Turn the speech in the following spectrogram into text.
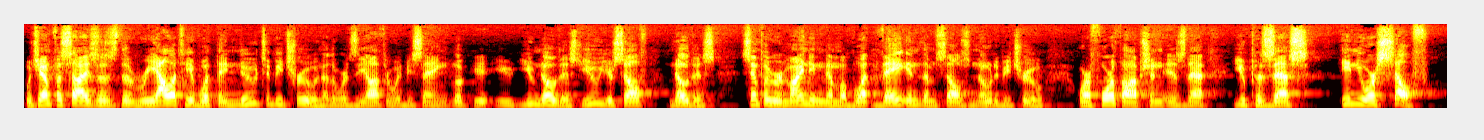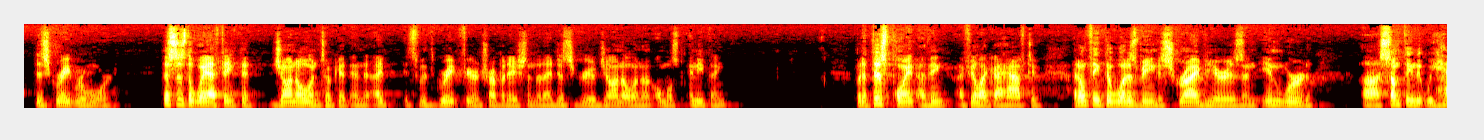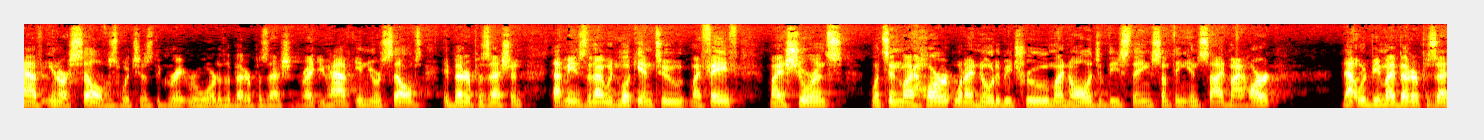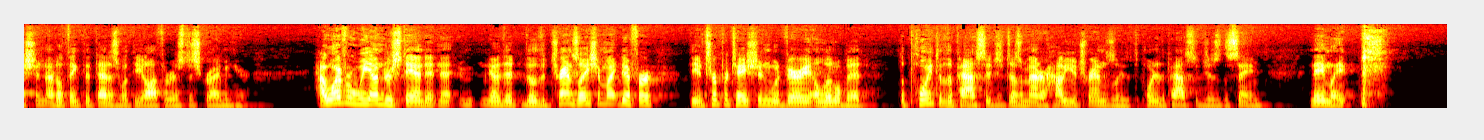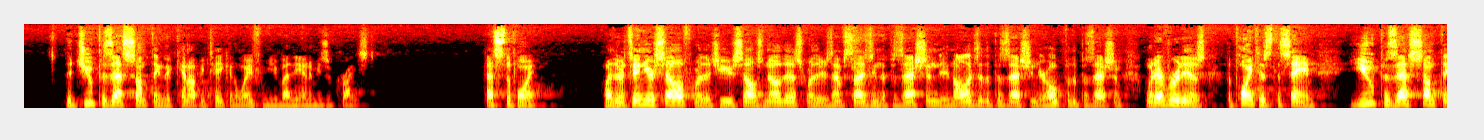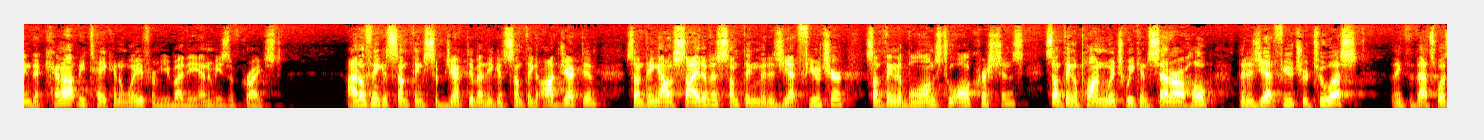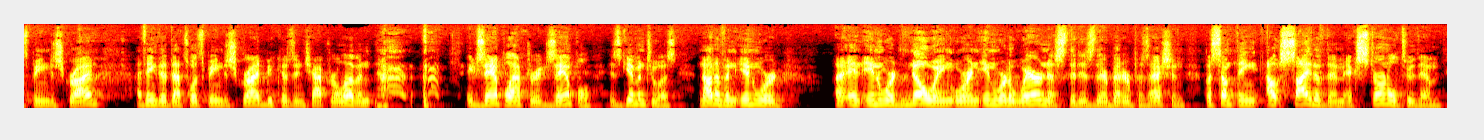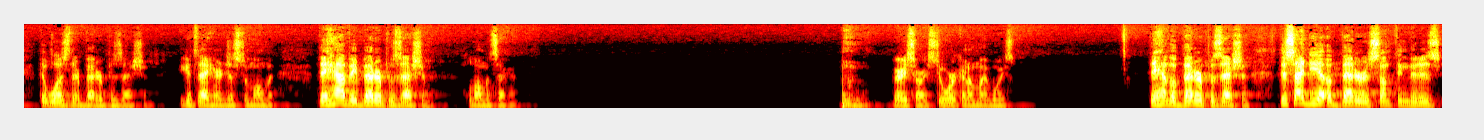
which emphasizes the reality of what they knew to be true. In other words, the author would be saying, look, you, you know this. You yourself know this. Simply reminding them of what they in themselves know to be true. Or a fourth option is that you possess in yourself this great reward. This is the way I think that John Owen took it, and I, it's with great fear and trepidation that I disagree with John Owen on almost anything. But at this point, I think, I feel like I have to. I don't think that what is being described here is an inward uh, something that we have in ourselves, which is the great reward of the better possession, right? You have in yourselves a better possession. That means that I would look into my faith, my assurance, what's in my heart, what I know to be true, my knowledge of these things, something inside my heart. That would be my better possession. I don't think that that is what the author is describing here. However we understand it, you know, the, though the translation might differ, the interpretation would vary a little bit. The point of the passage, it doesn't matter how you translate it, the point of the passage is the same. Namely, that you possess something that cannot be taken away from you by the enemies of Christ. That's the point. Whether it's in yourself, whether it's you yourselves know this, whether it's emphasizing the possession, your knowledge of the possession, your hope for the possession, whatever it is, the point is the same. You possess something that cannot be taken away from you by the enemies of Christ. I don't think it's something subjective. I think it's something objective, something outside of us, something that is yet future, something that belongs to all Christians, something upon which we can set our hope that is yet future to us. I think that that's what's being described. I think that that's what's being described because in chapter 11, example after example is given to us, not of an inward, uh, an inward knowing or an inward awareness that is their better possession, but something outside of them, external to them, that was their better possession. We get to that here in just a moment. They have a better possession. Hold on one second. Very sorry, still working on my voice. They have a better possession. This idea of better is something that is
